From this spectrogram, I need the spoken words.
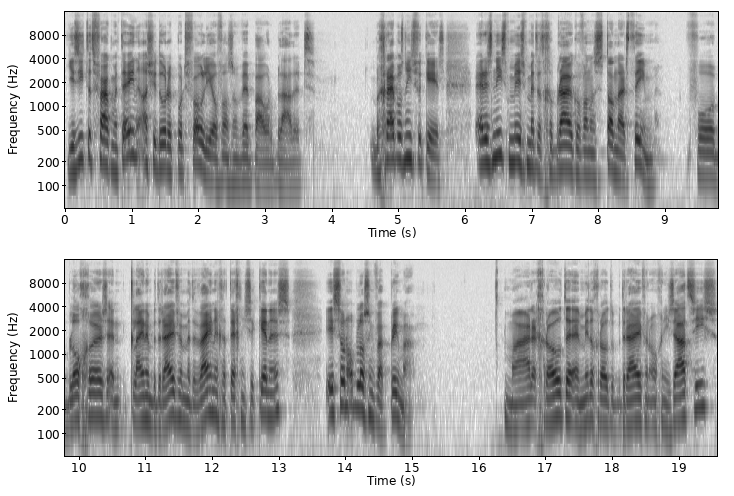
Je ziet het vaak meteen als je door het portfolio van zo'n webbouwer bladert. Begrijp ons niet verkeerd. Er is niets mis met het gebruiken van een standaard theme. Voor bloggers en kleine bedrijven met weinige technische kennis is zo'n oplossing vaak prima. Maar grote en middelgrote bedrijven en organisaties,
